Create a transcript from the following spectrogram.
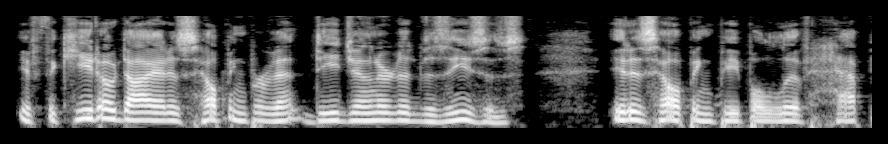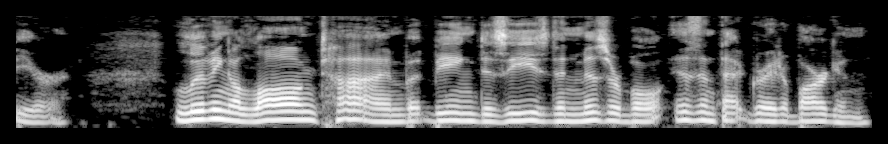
If the keto diet is helping prevent degenerative diseases, it is helping people live happier. Living a long time but being diseased and miserable isn't that great a bargain.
